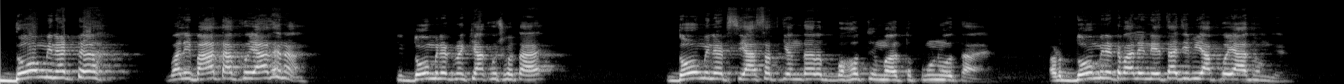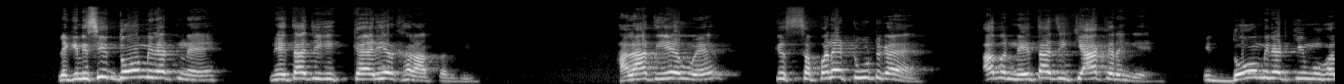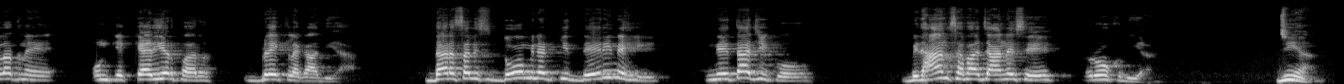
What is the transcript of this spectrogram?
दो मिनट वाली बात आपको याद है ना? कि दो मिनट में क्या कुछ होता है? दो मिनट सियासत के अंदर बहुत ही महत्वपूर्ण होता है। और दो मिनट वाले नेताजी भी आपको याद होंगे। लेकिन इसी दो मिनट ने नेताजी की कैरियर खराब कर दी। हालात ये हुए कि सपने टूट गए अब नेताजी क्या करेंगे? दो मिनट की मुहलत ने उनके कैरियर पर ब्रेक लगा दिया। दरअसल इस दो मिनट की देरी ने ही नेताजी को विधानसभा जाने से रोक दिया। जी हाँ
